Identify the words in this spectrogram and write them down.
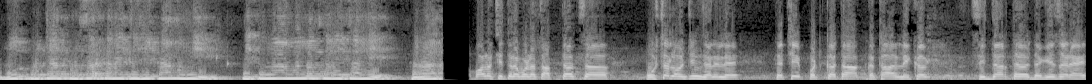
जो प्रचार प्रसार करायचं जे काम आहे ते तुम्हाला आम्हालाच करायचं आहे. कारण हबाडा चित्रपटाचं आत्ताच पोस्टर लॉन्चिंग झालेलं आहे. त्याचे पटकथा कथा लेखक सिद्धार्थ ढगे सर आहेत.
